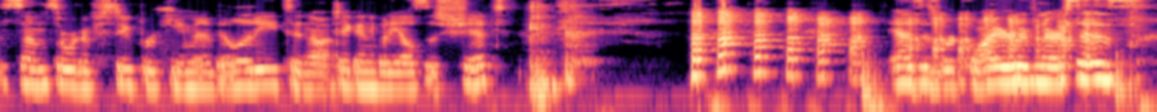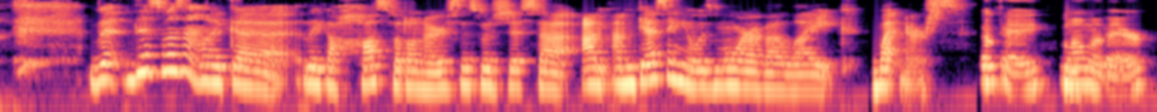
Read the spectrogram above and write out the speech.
some sort of superhuman ability to not take anybody else's shit, as is required of nurses. But this wasn't like a like a hospital nurse. This was just a. I'm I'm guessing it was more of a like wet nurse. Okay, Mama Bear.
